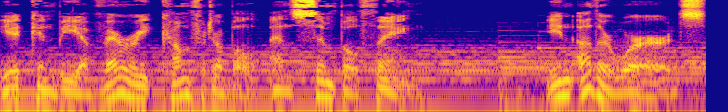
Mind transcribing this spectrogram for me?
it can be a very comfortable and simple thing. In other words,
